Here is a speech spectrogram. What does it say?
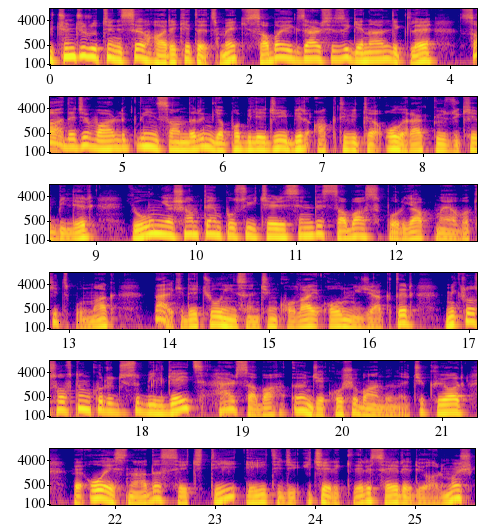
Üçüncü rutin ise hareket etmek. Sabah egzersizi genellikle sadece varlıklı insanların yapabileceği bir aktivite olarak gözükebilir. Yoğun yaşam temposu içerisinde sabah spor yapmaya vakit bulmak belki de çoğu insan için kolay olmayacaktır. Microsoft'un kurucusu Bill Gates her sabah önce koşu bandına çıkıyor ve o esnada seçtiği eğitici içerikleri seyrediyormuş.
